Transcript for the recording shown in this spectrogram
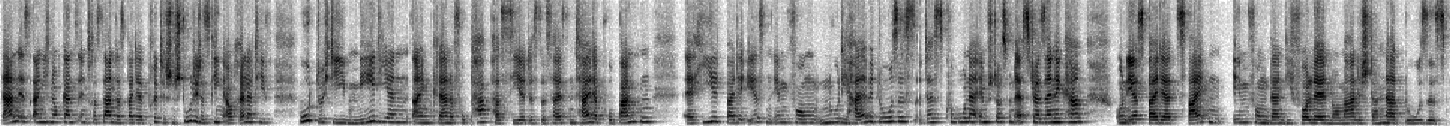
Dann ist eigentlich noch ganz interessant, dass bei der britischen Studie, das ging auch relativ gut durch die Medien, ein kleiner Fauxpas passiert ist. Das heißt, ein Teil der Probanden erhielt bei der ersten Impfung nur die halbe Dosis des Corona-Impfstoffs von AstraZeneca und erst bei der zweiten Impfung dann die volle normale Standarddosis.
